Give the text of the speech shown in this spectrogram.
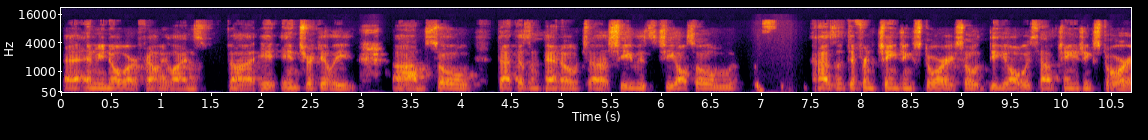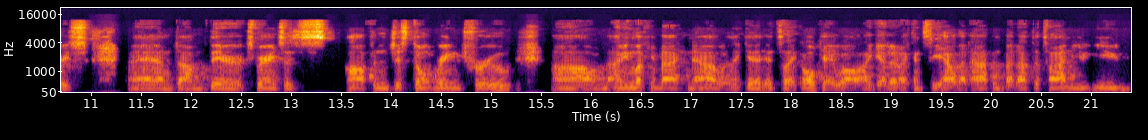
and we know our family lines uh, intricately. Um, so that doesn't pan out. Uh, she was. She also has a different changing story. So they always have changing stories, and um, their experiences often just don't ring true. Um, I mean, looking back now, like it, it's like, okay, well, I get it. I can see how that happened. But at the time, you you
